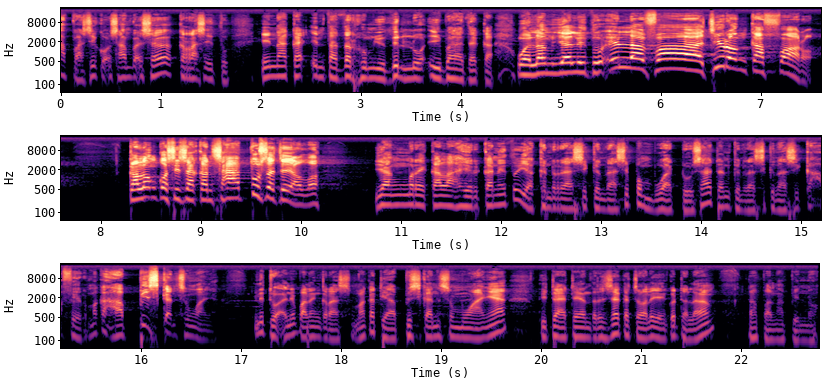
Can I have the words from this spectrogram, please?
apa sih kok sampai sekeras itu? Inaka intadarhum yudhillu ibadaka. Walam yalitu illa fajiran kafaro. Kalau engkau sisakan satu saja ya Allah. Yang mereka lahirkan itu ya generasi-generasi pembuat dosa dan generasi-generasi kafir. Maka habiskan semuanya. Ini doanya paling keras. Maka dihabiskan semuanya, tidak ada yang tersisa kecuali yang ikut dalam kapal Nabi Nuh.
